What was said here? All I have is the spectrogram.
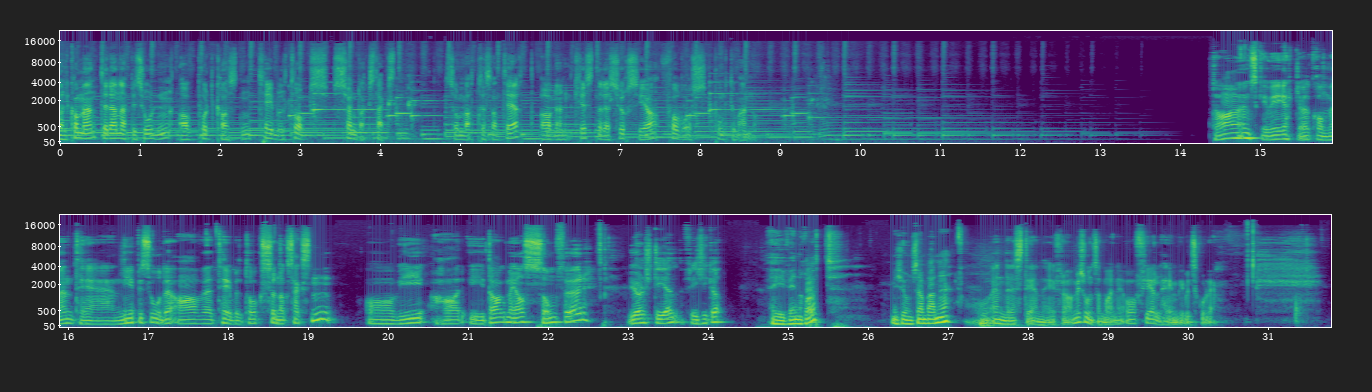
Velkommen til denne episoden av podkasten Tabletalks Søndagsteksten, som blir presentert av den kristne ressurssida foross.no. Da ønsker vi hjertelig velkommen til en ny episode av Tabletalks Søndagsteksten. Og vi har i dag med oss, som før Bjørn Stien, Frikirka. Øyvind Rått, Misjonssambandet. og Endre Stene fra Misjonssambandet og Fjellheim bibelskole.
